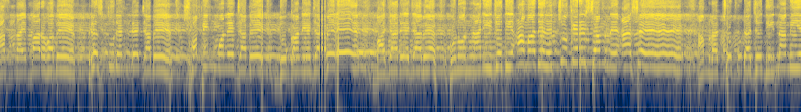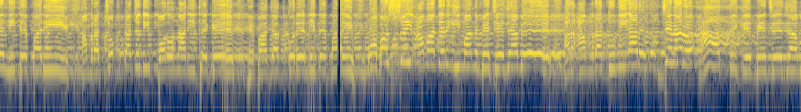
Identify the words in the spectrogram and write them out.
রাস্তায় হবে, রেস্টুরেন্টে যাবে, শপিং মলে যাবে, দোকানে যাবে, বাজারে যাবে। কোন নারী যদি আমাদের চোখের সামনে আসে, আমরা চোখটা যদি নামিয়ে নিতে পারি, আমরা চোখটা যদি পরনারী থেকে হেফাজত করে নিতে পারি, অবশ্যই আমাদের ইমান বেঁচে যাবে। আর আমরা দুনিয়ার জেনারো হাত থেকে বেঁচে যাব।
